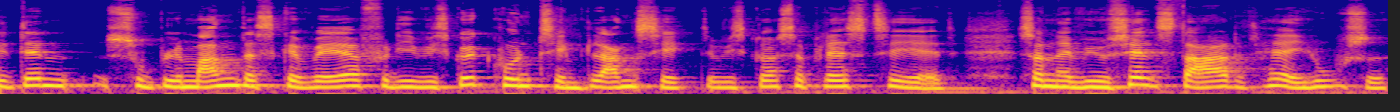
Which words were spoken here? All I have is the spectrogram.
det er den supplement, der skal være, fordi vi skal ikke kun tænke langsigtet, vi skal også have plads til, at sådan er vi jo selv startet her i huset.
